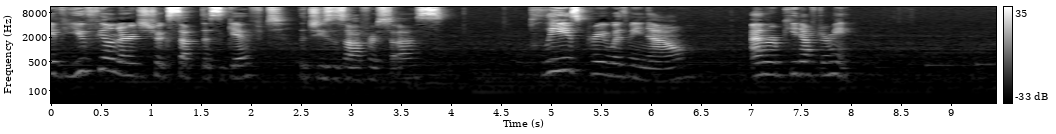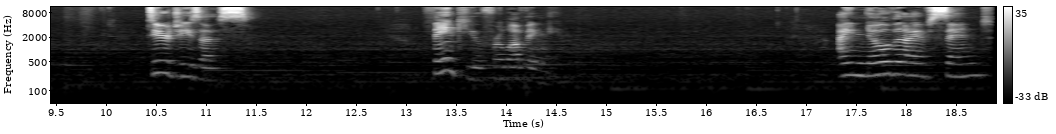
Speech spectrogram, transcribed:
If you feel an urge to accept this gift that Jesus offers to us, please pray with me now and repeat after me. Dear Jesus, thank you for loving me. I know that I have sinned.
